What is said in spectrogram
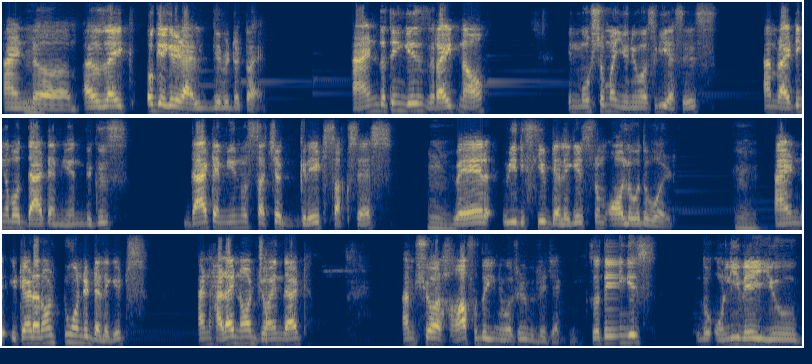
And uh, i was like okay great i'll give it a try. And the thing is right now in most of my university essays i'm writing about that mun because that mun was such a great success mm. where we received delegates from all over the world. Mm. and it had around 200 delegates. And had i not joined that i'm sure half of the university would reject me. So the thing is the only way you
